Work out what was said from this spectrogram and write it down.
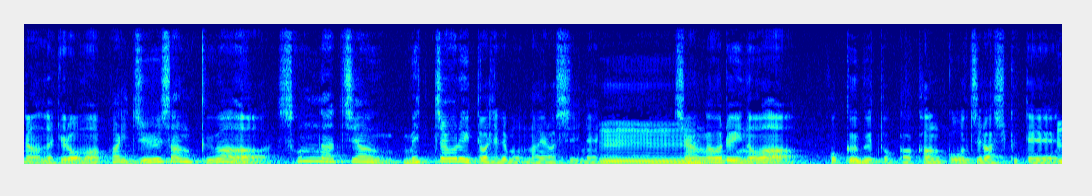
なんだけど、まあ、パリ13区はそんな治安めっちゃ悪いってわけでもないらしいね、治安が悪いのは北部とか観光地らしくて、うん。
